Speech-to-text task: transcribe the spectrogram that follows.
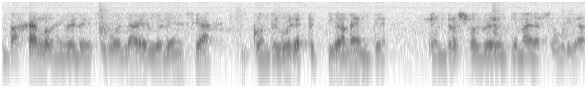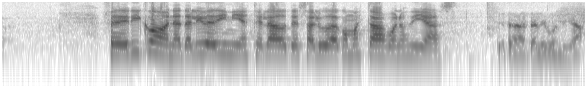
bajar los niveles de desigualdad, de violencia y contribuir efectivamente en resolver el tema de la seguridad. Federico, Natalie Bedini de este lado te saluda. ¿Cómo estás? Buenos días. ¿Qué tal, Natalie? Buen día.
